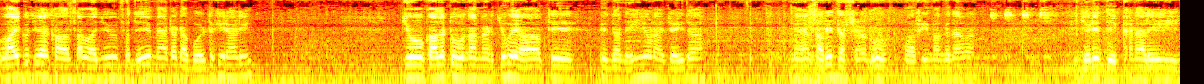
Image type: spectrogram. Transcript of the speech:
ਵਾਹਿਗੁਰੂ ਜੀ ਕਾ ਖਾਲਸਾ, ਵਾਹਿਗੁਰੂ ਫਤਿਹ। ਮੈਂ ਤੁਹਾਡਾ ਬੁਲਟ ਖੀਰਾਂ ਵਾਲੀ, ਜੋ ਕੱਲ ਟੂਰਨਾਮੈਂਟ 'ਚ ਹੋਇਆ ਤੇ ਇਦਾਂ ਨਹੀਂ ਹੋਣਾ ਚਾਹੀਦਾ। ਮੈਂ ਸਾਰੇ ਦਰਸ਼ਕਾਂ ਕੋ ਮਾਫੀ ਮੰਗਦਾ ਵਾਂ ਕਿ ਜਿਹੜੇ ਦੇਖਣ ਵਾਲੇ ਸੀ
